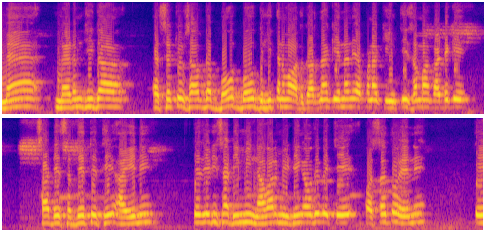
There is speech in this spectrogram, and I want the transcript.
ਮੈਂ ਮੈਡਮ ਜੀ ਦਾ ਐਸਐਚਓ ਸਾਹਿਬ ਦਾ ਬਹੁਤ ਬਹੁਤ ਦਿਲੀ ਧੰਨਵਾਦ ਕਰਦਾ ਕਿ ਇਹਨਾਂ ਨੇ ਆਪਣਾ ਕੀਮਤੀ ਸਮਾਂ ਕੱਢ ਕੇ ਸਾਡੇ ਸੱਦੇ ਤੇ ਇੱਥੇ ਆਏ ਨੇ ਤੇ ਜਿਹੜੀ ਸਾਡੀ ਮਹੀਨਾਵਾਰ ਮੀਟਿੰਗ ਹੈ ਉਹਦੇ ਵਿੱਚ ਇਹ ਉਪਸਥਿਤ ਹੋਏ ਨੇ। ਤੇ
